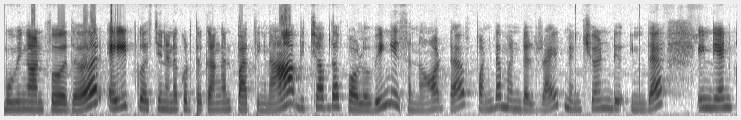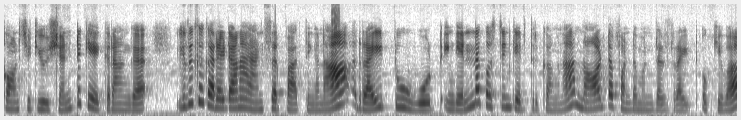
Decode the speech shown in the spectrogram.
Moving on further eight question என்ன கொடுத்துருக்காங்கன்னு பார்த்தீங்கன்னா which of the following is not a fundamental right mentioned in the Indian கான்ஸ்டிடியூஷன்ட்டு கேட்குறாங்க இதுக்கு கரெக்டான ஆன்சர் பார்த்தீங்கன்னா ரைட் டு ஓட் இங்கே என்ன கொஸ்டின் கேட்டிருக்காங்கன்னா நாட் அ ஃபண்டமெண்டல் ரைட் ஓகேவா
